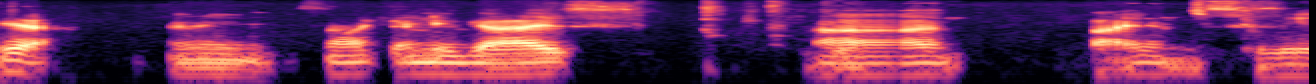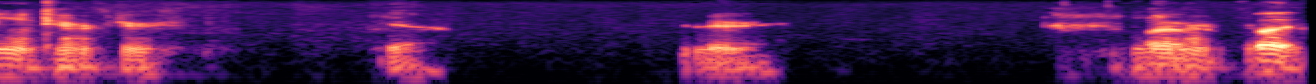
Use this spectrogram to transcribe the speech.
Yeah, I mean, it's not like they're new guys. Uh, Biden's Kamala character. Yeah. There. Whatever. But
